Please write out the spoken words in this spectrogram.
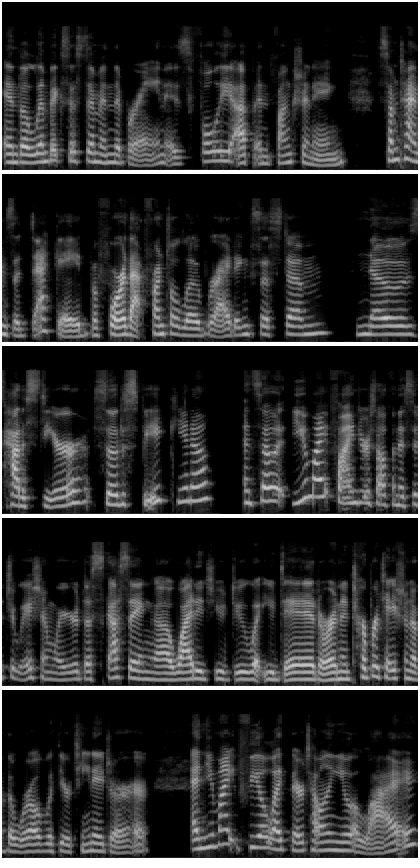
and the limbic system in the brain is fully up and functioning, sometimes a decade before that frontal lobe riding system knows how to steer, so to speak, you know? And so you might find yourself in a situation where you're discussing uh, why did you do what you did or an interpretation of the world with your teenager. And you might feel like they're telling you a lie,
